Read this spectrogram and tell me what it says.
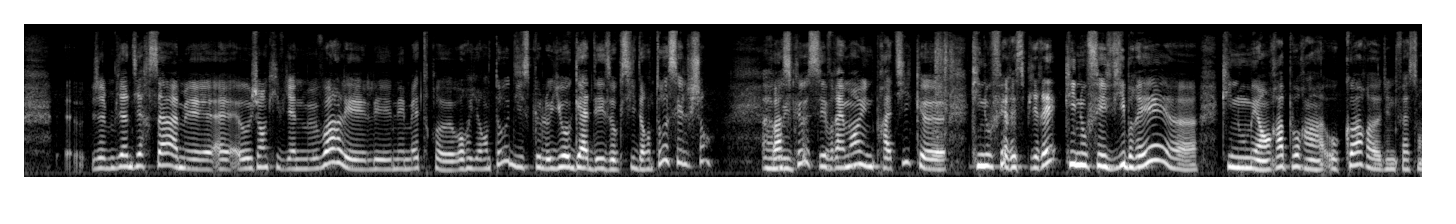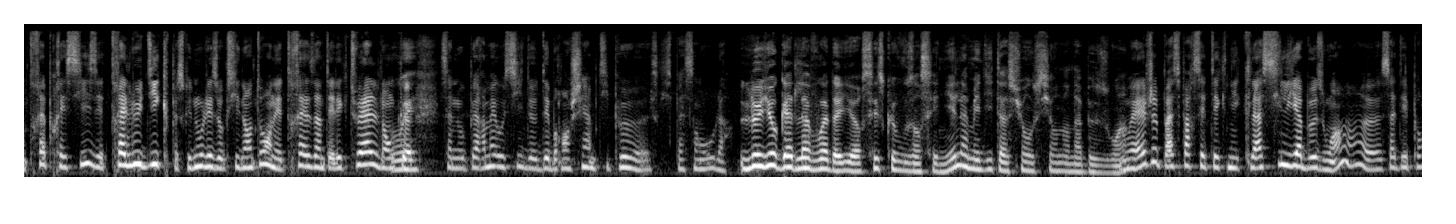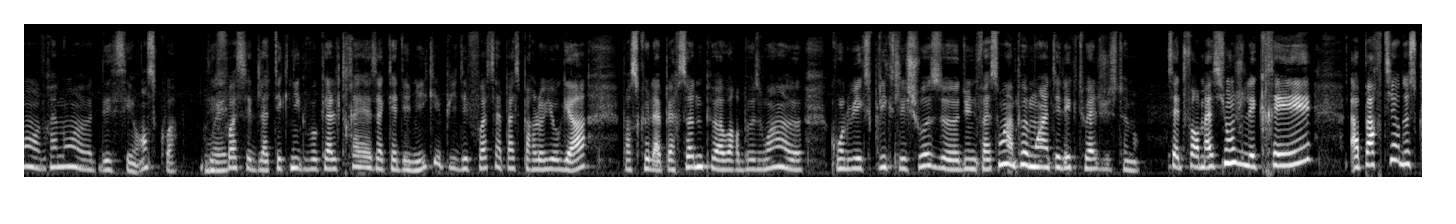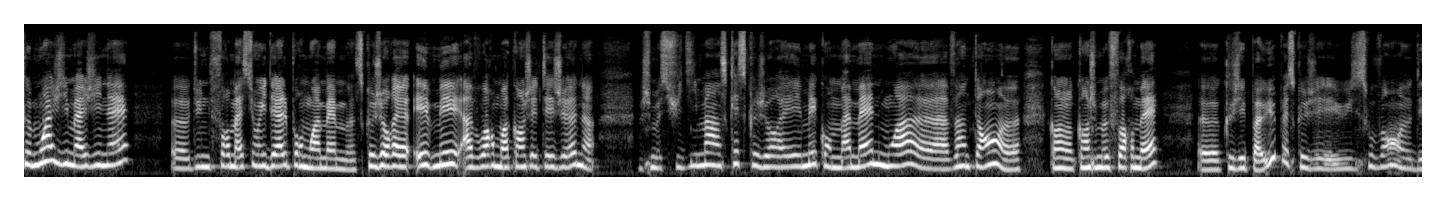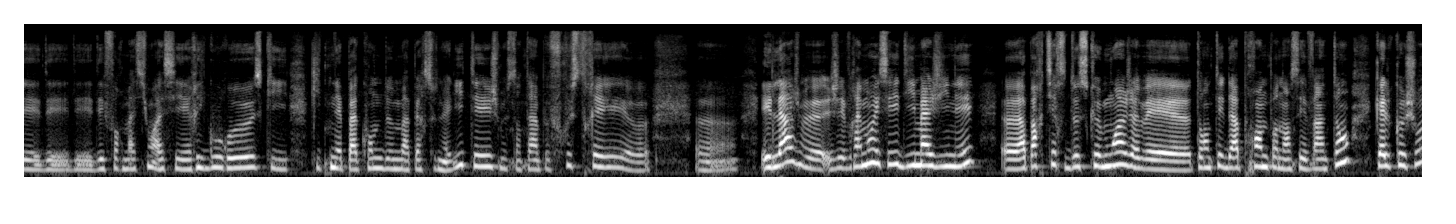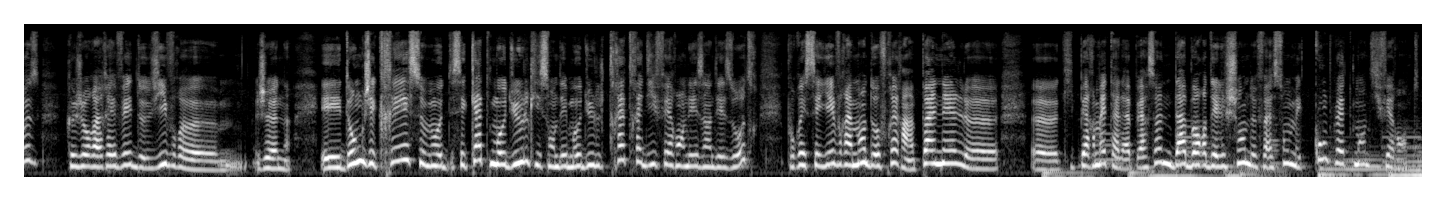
j'aime bien dire ça mais euh, aux gens qui viennent me voir. Les, les, maîtres euh, orientaux disent que le yoga des occidentaux, c'est le chant. Ah parce que c'est vraiment une pratique qui nous fait respirer, qui nous fait vibrer, qui nous met en rapport au corps d'une façon très précise et très ludique. Parce que nous, les Occidentaux, on est très intellectuels, donc ça nous permet aussi de débrancher un petit peu ce qui se passe en haut là. Le yoga de la voix, d'ailleurs, c'est ce que vous enseignez. La méditation aussi, on en a besoin. Oui, je passe par ces techniques-là s'il y a besoin. Hein, ça dépend vraiment euh, des séances, quoi. Des fois, c'est de la technique vocale très académique, et puis des fois, ça passe par le yoga, parce que la personne peut avoir besoin euh, qu'on lui explique les choses euh, d'une façon un peu moins intellectuelle, justement. Cette formation, je l'ai créée à partir de ce que moi j'imaginais d'une formation idéale pour moi-même. Ce que j'aurais aimé avoir moi quand j'étais jeune, je me suis dit mince, qu'est-ce que j'aurais aimé qu'on m'amène moi à 20 ans quand, quand je me formais. Euh, que j'ai pas eu parce que j'ai eu souvent euh, des, des, formations assez rigoureuses qui qui tenaient pas compte de ma personnalité. Je me sentais un peu frustrée. Euh, euh et là, j'ai vraiment essayé d'imaginer, à partir de ce que moi j'avais tenté d'apprendre pendant ces 20 ans, quelque chose que j'aurais rêvé de vivre jeune. Et donc j'ai créé ce ces quatre modules qui sont des modules très très différents les uns des autres pour essayer vraiment d'offrir un panel qui permette à la personne d'aborder le chant de façon mais complètement différente.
